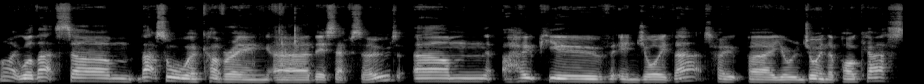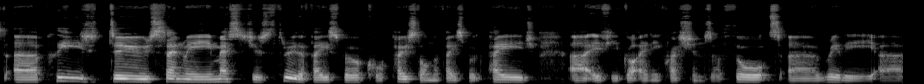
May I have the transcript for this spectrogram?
Right, well, that's um, that's all we're covering uh, this episode. Um, I hope you've enjoyed that. Hope uh, you're enjoying the podcast. Uh, please do send me messages through the Facebook or post on the Facebook page uh, if you've got any questions or thoughts. Uh, really uh,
